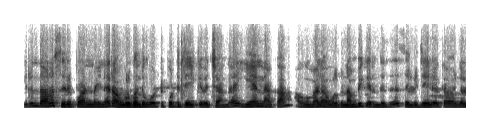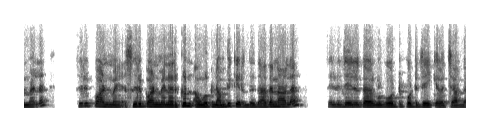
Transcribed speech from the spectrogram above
இருந்தாலும் சிறுபான்மையினர் அவங்களுக்கு வந்து ஓட்டு போட்டு ஜெயிக்க வச்சாங்க. ஏன்னாக்கா, அவங்க மேல அவங்களுக்கு நம்பிக்கை இருந்தது. செல்வி ஜெயலலிதா அவர்கள் மேல சிறுபான்மை சிறுபான்மையினருக்கு அவங்களுக்கு நம்பிக்கை இருந்தது. அதனால செல்வி ஜெயலலிதா அவர்களுக்கு ஓட்டு போட்டு ஜெயிக்க வச்சாங்க.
